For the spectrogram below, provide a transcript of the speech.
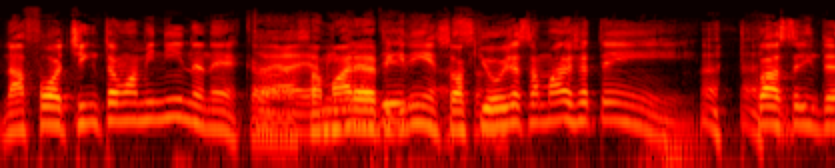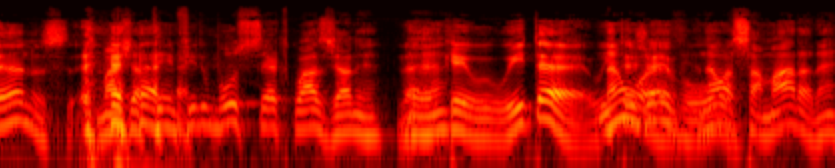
Na fotinho tá uma menina, né? cara? Tá, é a Samara era dele, pequenininha, só que hoje a Samara já tem quase 30 anos. Mas já tem filho bolso certo quase já, né? É. Que, o Ita, o Ita Não, já é, vô. não, a Samara, né?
